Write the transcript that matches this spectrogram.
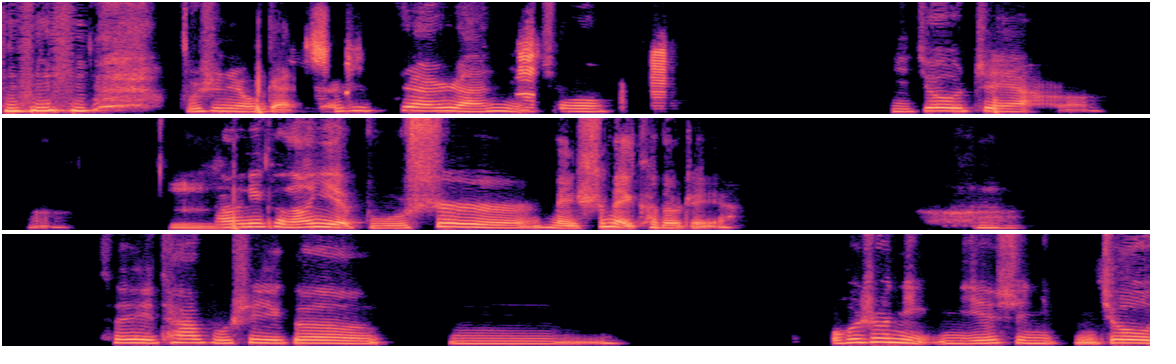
不是那种感觉，而是自然而然你就你就这样了，嗯然后你可能也不是每时每刻都这样，嗯，所以它不是一个，嗯，我会说你，你也许你你就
